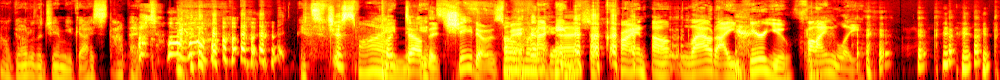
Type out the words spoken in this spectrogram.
I'll go to the gym. You guys, stop it. It's Just fine. Put down the It's Cheetos, Oh man. my fine. gosh. For crying out loud. I hear you. Finally.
